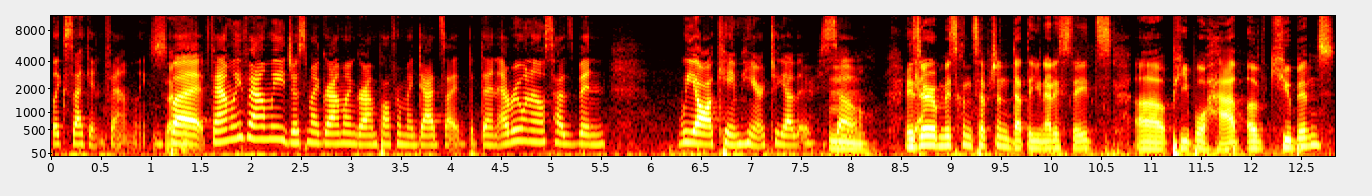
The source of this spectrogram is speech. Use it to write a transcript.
like second family. Second. But family, family, just my grandma and grandpa from my dad's side. But then everyone else has been. We all came here together. So Mm. Is yeah. there a misconception that the United States uh, people have of Cubans?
